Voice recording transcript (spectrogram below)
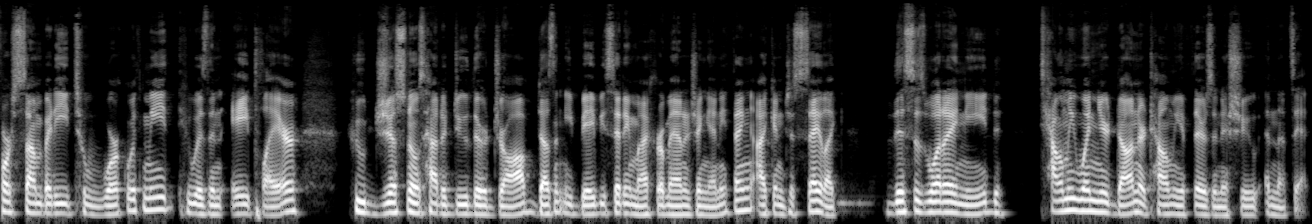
for somebody to work with me who is an A player who just knows how to do their job, doesn't need babysitting, micromanaging anything. I can just say like this is what I need. Tell me when you're done or tell me if there's an issue and that's it.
